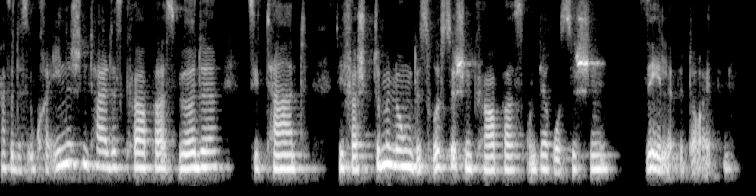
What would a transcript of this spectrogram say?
also des ukrainischen Teils des Körpers, würde, Zitat, die Verstümmelung des russischen Körpers und der russischen Seele bedeuten.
